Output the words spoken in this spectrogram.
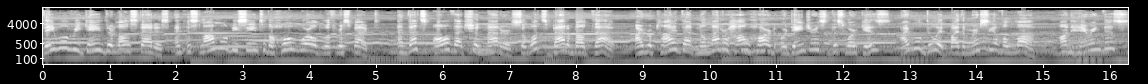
They will regain their lost status and Islam will be seen to the whole world with respect. And that's all that should matter, so what's bad about that? I replied that no matter how hard or dangerous this work is, I will do it by the mercy of Allah. On hearing this,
